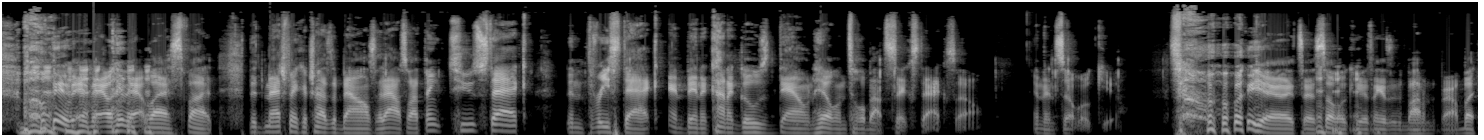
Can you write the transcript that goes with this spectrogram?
in, in that, in that last spot. The matchmaker tries to balance it out. So I think two stack, then three stack, and then it kind of goes downhill until about six stack. So, and then solo queue. So yeah, it's a solo queue. I think it's at the bottom of the barrel. But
